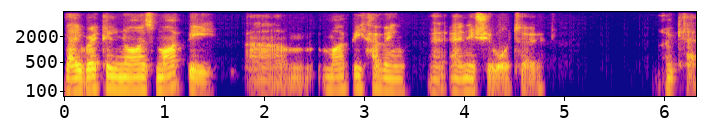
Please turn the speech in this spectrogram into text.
they recognise might be um, might be having an issue or two. Okay.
